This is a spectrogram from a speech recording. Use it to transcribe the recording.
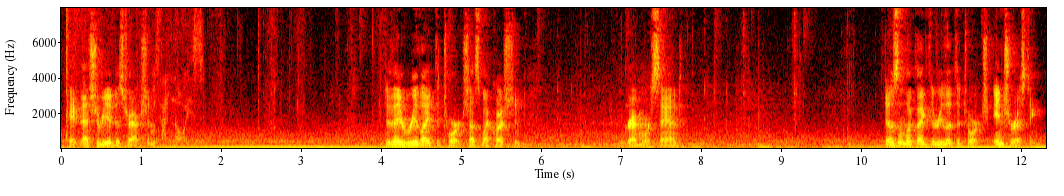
Okay, that should be a distraction. What's that noise? Do they relight the torch? That's my question. Grab more sand. Doesn't look like they relit the torch. Interesting.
